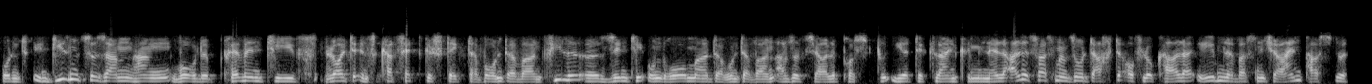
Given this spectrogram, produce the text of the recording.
und in diesem Zusammenhang wurde präventiv Leute ins KZ gesteckt. Darunter waren viele äh, Sinti und Roma, darunter waren asoziale Prostituierte, Kleinkriminelle, alles was man so dachte auf lokaler Ebene, was nicht reinpasste,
